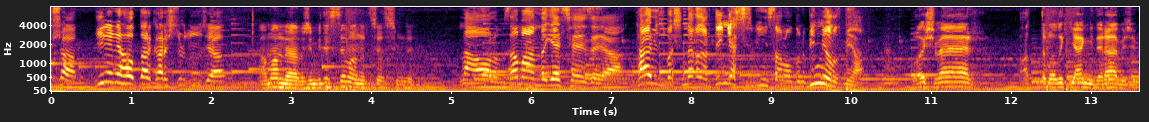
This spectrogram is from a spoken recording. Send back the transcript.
Uşağım yine ne haltlar karıştırdınız ya? Aman be abicim bir de size mi anlatacağız şimdi? La oğlum zamanında gelsenize ya. Tahir Yüzbaşı ne kadar dengesiz bir insan olduğunu bilmiyorsunuz mu ya? Boş ver. Attı balık yan gider abicim.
